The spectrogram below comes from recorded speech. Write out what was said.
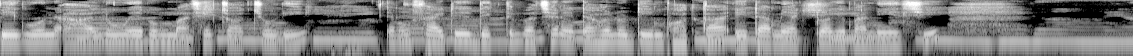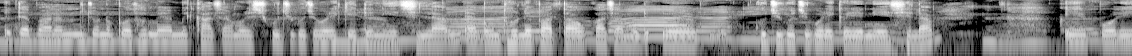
বেগুন আলু এবং মাছের চচ্চড়ি এবং সাইডে দেখতে পাচ্ছেন এটা হলো ডিম ভর্তা এটা আমি একটু আগে বানিয়েছি এটা বানানোর জন্য প্রথমে আমি কাঁচামরিচ কুচি কুচি করে কেটে নিয়েছিলাম এবং ধনে পাতাও কাঁচামরিচ কুচি কুচি করে কেটে নিয়েছিলাম। এরপরে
